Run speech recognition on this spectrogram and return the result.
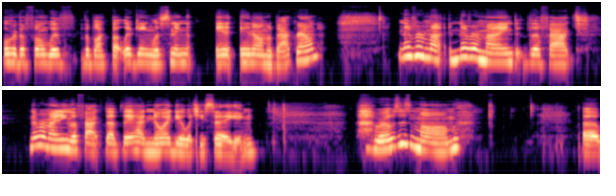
over the phone with the Black Butler gang listening in, in on the background. Never mind. Never mind the fact. Never minding the fact that they had no idea what she's saying. Rose's mom. Uh,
